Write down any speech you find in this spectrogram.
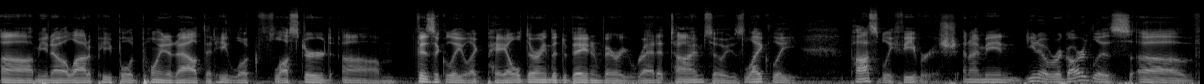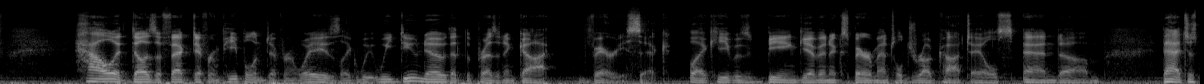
Um, you know, a lot of people had pointed out that he looked flustered, um, physically like pale during the debate and very red at times. So he's likely, possibly feverish. And I mean, you know, regardless of how it does affect different people in different ways, like we, we do know that the president got very sick. Like he was being given experimental drug cocktails and um, that just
